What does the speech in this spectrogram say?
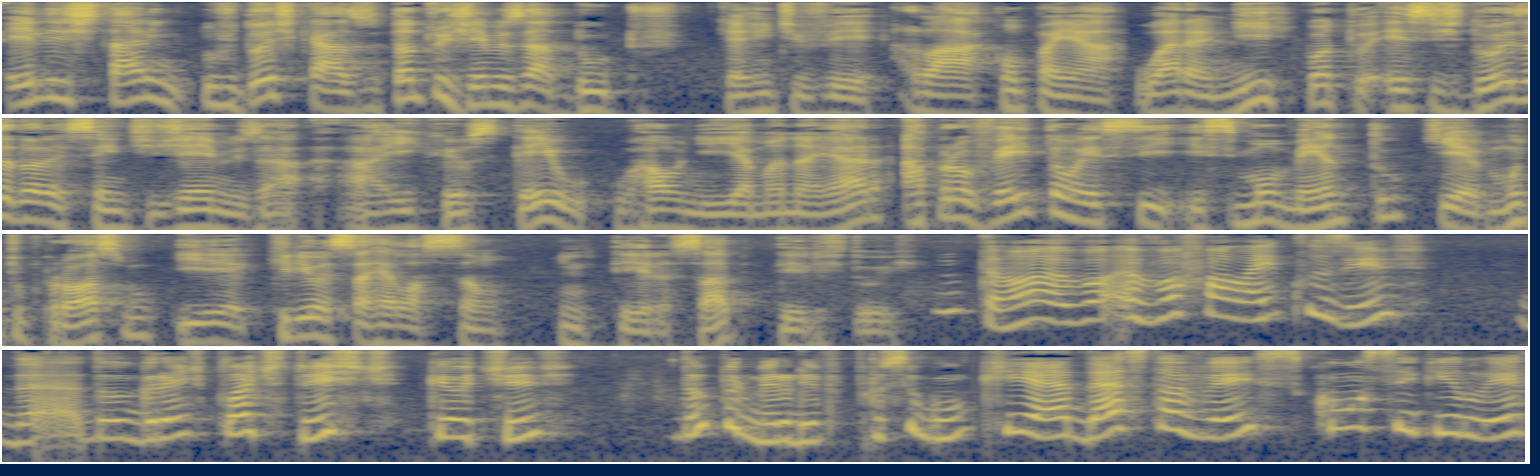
Eles estarem, os dois casos, tanto os gêmeos adultos que a gente vê lá acompanhar o Arani, quanto esses dois adolescentes gêmeos aí que eu citei, o Raoni e a Manayara, aproveitam esse, esse momento que é muito próximo e criam essa relação inteira, sabe? Deles dois. Então, eu vou, eu vou falar, inclusive, da- do grande plot twist que eu tive do primeiro livro pro segundo, que é, desta vez, conseguir ler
